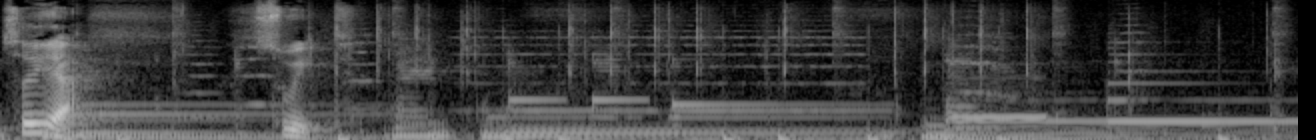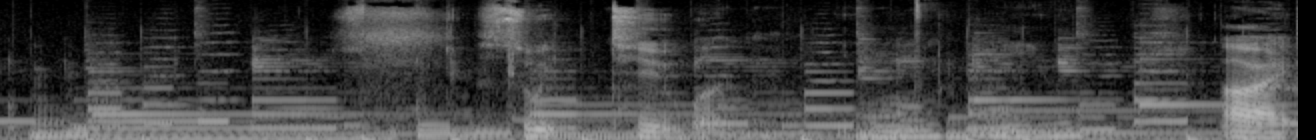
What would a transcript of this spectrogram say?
So yeah, sweet. Sweet two one. All right.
